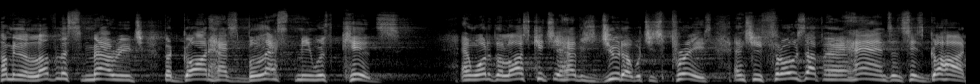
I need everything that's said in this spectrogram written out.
I'm in a loveless marriage, but God has blessed me with kids. And one of the last kids you have is Judah, which is praise. And she throws up her hands and says, God,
